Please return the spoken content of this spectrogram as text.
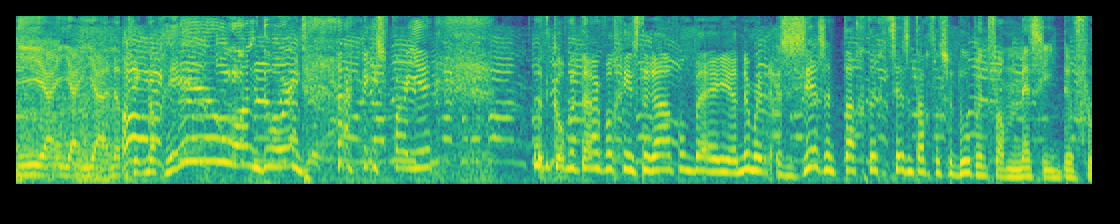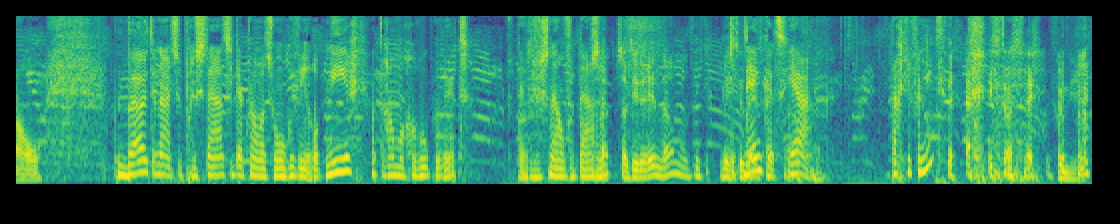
Ja, ja, ja. En dat ging nog heel lang door in Spanje. Het commentaar van gisteravond bij nummer 86. Het 86e doelpunt van Messi, de Flow. Een buitenaardse prestatie, daar kwam het zo ongeveer op neer. Wat er allemaal geroepen werd even snel vertalen. Zat, zat hij erin dan? Want ik miste ik denk het, ja. Dacht je van niet? ik dacht even van niet.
